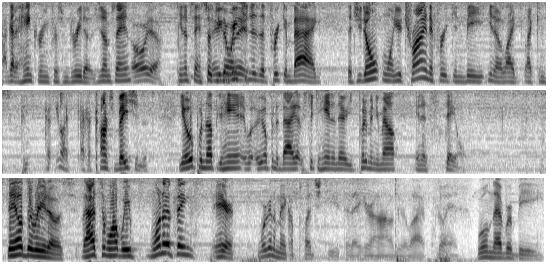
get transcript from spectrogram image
I got a hankering for some Doritos. You know what I'm saying? oh yeah. You know what I'm saying? So you you reach into the freaking bag that you don't want. You're trying to freaking be, you know, like like like, like a conservationist. You open up your hand, you open the bag up, you stick your hand in there, you put them in your mouth, and it's stale. Stale Doritos. That's what we. One of the things here. We're gonna make a pledge to you today here on Deal Live. Go ahead. We'll never be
